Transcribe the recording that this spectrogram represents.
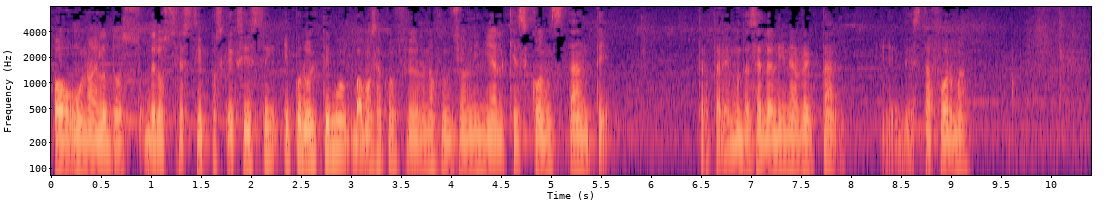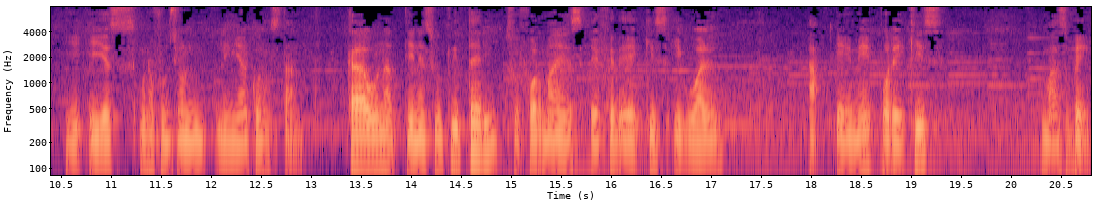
o uno de los dos de los tres tipos que existen y por último vamos a construir una función lineal que es constante. Trataremos de hacer la línea recta eh, de esta forma y, y es una función lineal constante. Cada una tiene su criterio, su forma es f de x igual a m por x más b.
